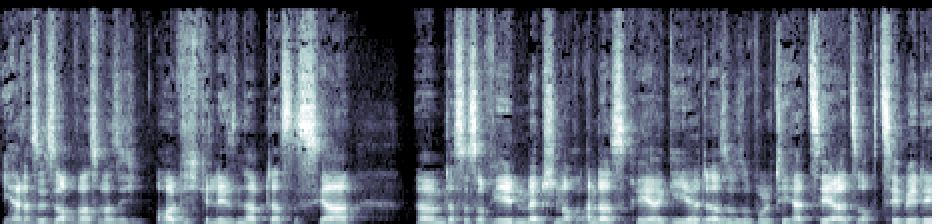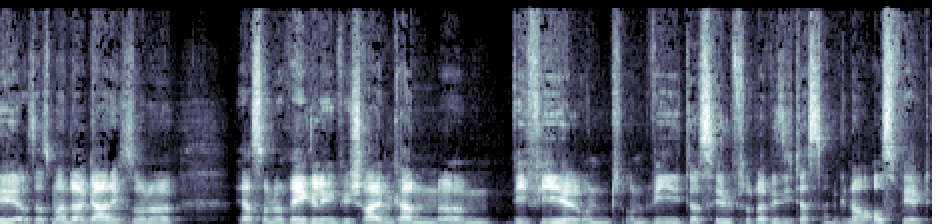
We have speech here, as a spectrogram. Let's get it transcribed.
Ja, das ist auch was, was ich häufig gelesen habe, dass es ja, ähm, dass es auf jeden Menschen auch anders reagiert, also sowohl THC als auch CBD, also dass man da gar nicht so eine, ja, so eine Regel irgendwie schreiben kann, ähm, wie viel und, und wie das hilft oder wie sich das dann genau auswirkt.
